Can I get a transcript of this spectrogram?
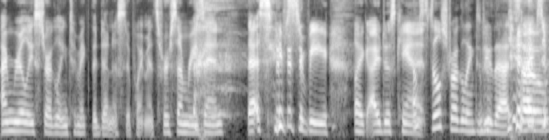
I'm really struggling to make the dentist appointments for some reason. that seems to be like I just can't. I'm still struggling to do that. My- So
